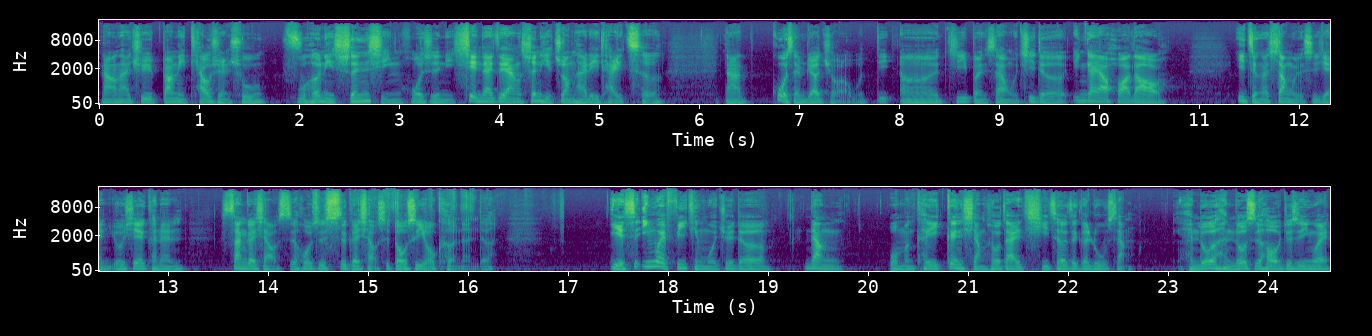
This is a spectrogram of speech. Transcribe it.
然后来去帮你挑选出符合你身形或是你现在这样身体状态的一台车。那过程比较久了，我第呃基本上我记得应该要花到一整个上午的时间，有些可能。三个小时或是四个小时都是有可能的，也是因为 fitting，我觉得让我们可以更享受在骑车这个路上。很多很多时候就是因为，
